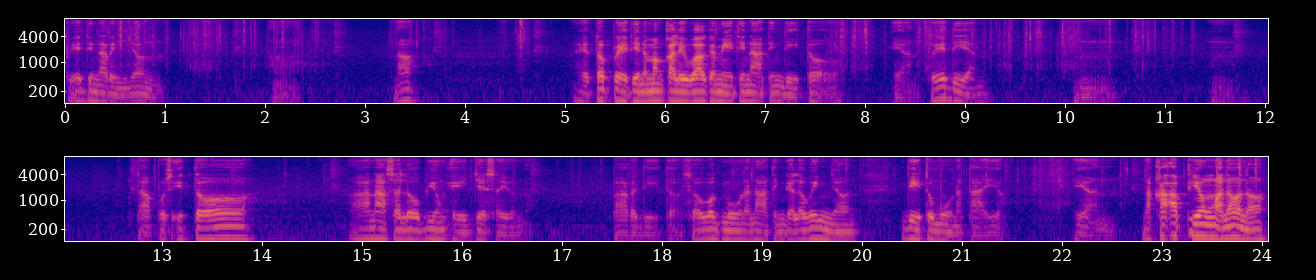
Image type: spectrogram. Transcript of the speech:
Pwede na rin yon. Ah. No? Ito, pwede namang kaliwa gamitin natin dito. Oh. Yan, pwede yan. Hmm. Hmm. Tapos ito, ah, nasa loob yung edges, ayun. Oh. Para dito. So, wag muna natin galawin yon Dito muna tayo. Yan. Naka-up yung ano, no?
